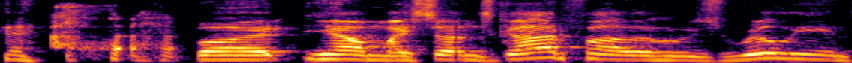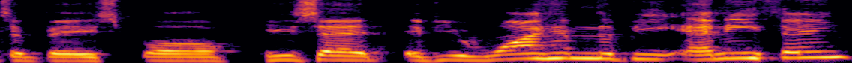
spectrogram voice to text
but you know, my son's godfather, who's really into baseball, he said if you want him to be anything,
